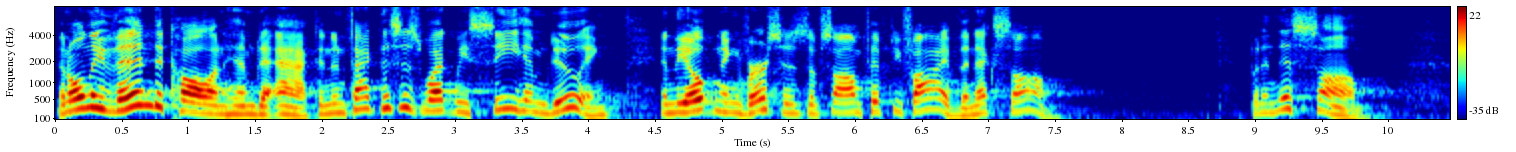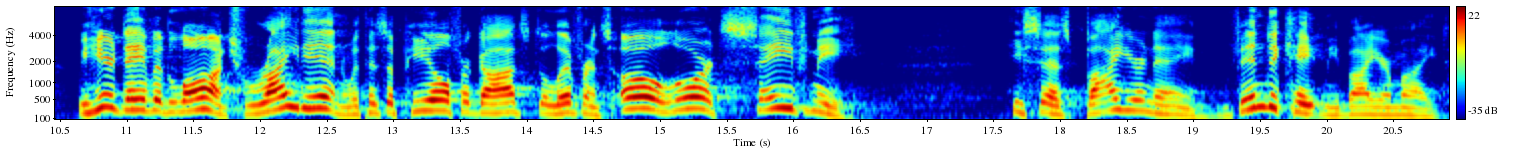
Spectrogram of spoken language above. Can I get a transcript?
and only then to call on him to act. And in fact, this is what we see him doing in the opening verses of Psalm 55, the next psalm. But in this psalm, we hear David launch right in with his appeal for God's deliverance. Oh, Lord, save me. he says, By your name, vindicate me by your might.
